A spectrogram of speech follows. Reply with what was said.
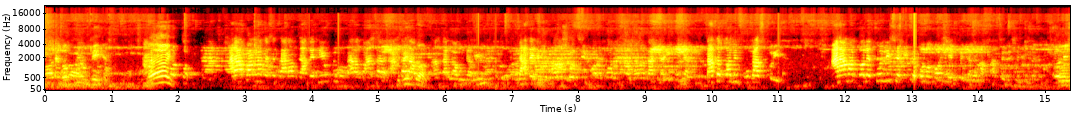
দলে ভক্তি উঠি এই! সারা বাংলাদেশে তারা যাদের ইউটিউব তারা আন্ডার আন্ডার যাদের কিছু বড় সচিব বড় বড় বড় ডাক্তারি তাদের তো আমি ফোকাস করি না। আর আমার দলে চল্লিশের নিচে কোনো বয়সের হয়ে যাবে না চল্লিশ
